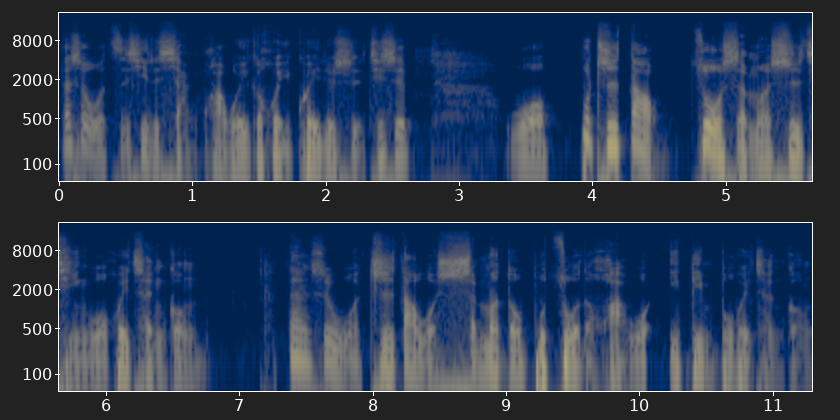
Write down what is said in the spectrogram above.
但是我仔细的想的话，我有一个回馈就是，其实我不知道做什么事情我会成功，但是我知道我什么都不做的话，我一定不会成功。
